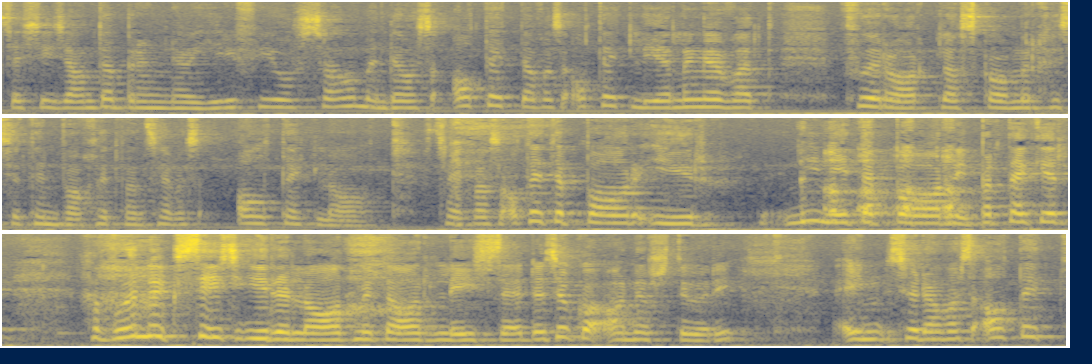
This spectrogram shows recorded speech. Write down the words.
Sy Suzanta bring nou hierdie vir jou saam en daar's altyd daar was altyd leerdlinge wat voor haar klaskamer gesit en wag het want sy was altyd laat. Sy was altyd 'n paar uur, nie net 'n paar nie, partykeer gewoonlik 6 ure laat met haar lesse. Dis ook 'n ander storie. En so daar was altyd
